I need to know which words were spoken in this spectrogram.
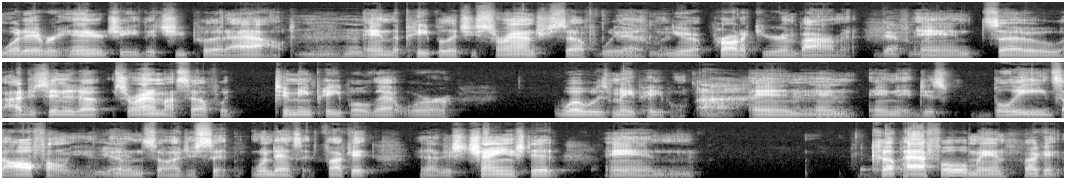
whatever energy that you put out hmm and the people that you surround yourself with, you're a product of your environment. Definitely. And so I just ended up surrounding myself with too many people that were woe is me people Ah, and Mhm. and and it just bleeds off on you. Yep. And so I just said one day I said fuck it, and I just changed it and Mhm. cup half full, man. Fuck it,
